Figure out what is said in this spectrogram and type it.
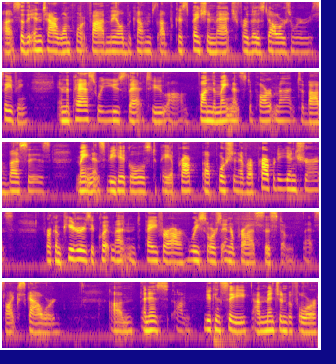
Uh, So the entire 1.5 mil becomes a participation match for those dollars we're receiving. In the past, we used that to um, fund the maintenance department, to buy buses, maintenance vehicles, to pay a prop, a portion of our property insurance, for computers, equipment, and to pay for our resource enterprise system. That's like Skyward. Um, And as um, you can see, I mentioned before,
